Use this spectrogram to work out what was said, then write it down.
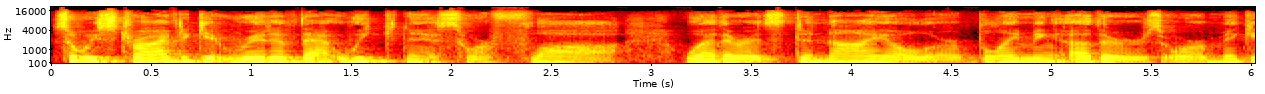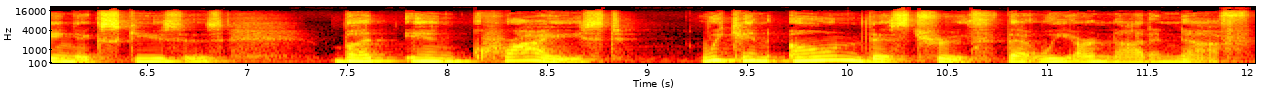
So we strive to get rid of that weakness or flaw, whether it's denial or blaming others or making excuses. But in Christ, we can own this truth that we are not enough.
